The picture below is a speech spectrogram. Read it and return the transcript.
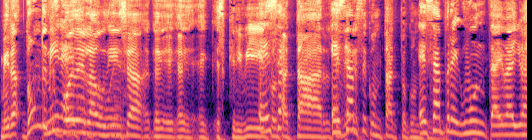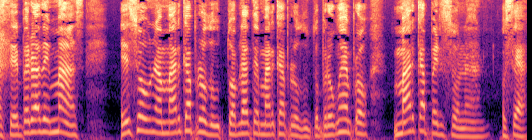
Mira, ¿dónde Mira, te puede la audiencia eh, eh, eh, escribir, Esa- contactar, esa- tener ese contacto contigo? Esa pregunta iba yo a hacer, pero además, eso es una marca producto, hablaste de marca producto, pero un ejemplo, marca personal, o sea,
